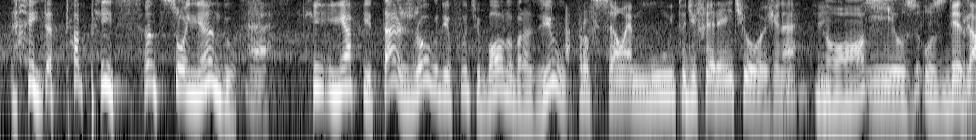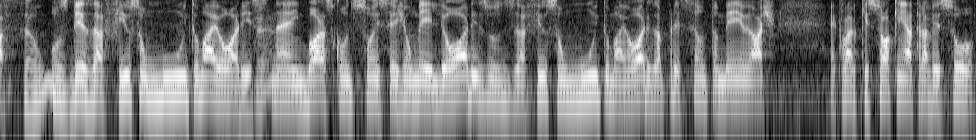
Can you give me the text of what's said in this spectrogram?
ainda está pensando, sonhando É. em, em apitar jogo de futebol no Brasil? A profissão é muito diferente hoje, né? Nossa. E os, os, desa- pressão. os desafios são muito maiores, né? Embora as condições sejam melhores, os desafios são muito maiores. A pressão também, eu acho, é claro que só quem atravessou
